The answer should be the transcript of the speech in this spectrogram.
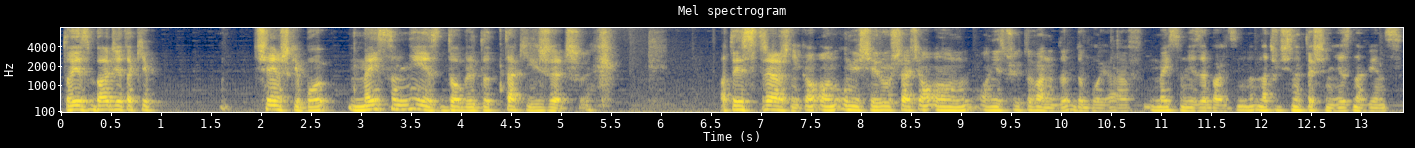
To jest bardziej takie ciężkie, bo Mason nie jest dobry do takich rzeczy. A to jest strażnik, on, on umie się ruszać, on, on, on jest przygotowany do, do boja, a Mason nie za bardzo. Na truciznach też się nie zna, więc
